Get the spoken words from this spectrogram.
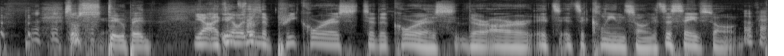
So stupid. Yeah, I You think know, from the pre-chorus to the chorus, there are it's it's a clean song. It's a safe song. Okay.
